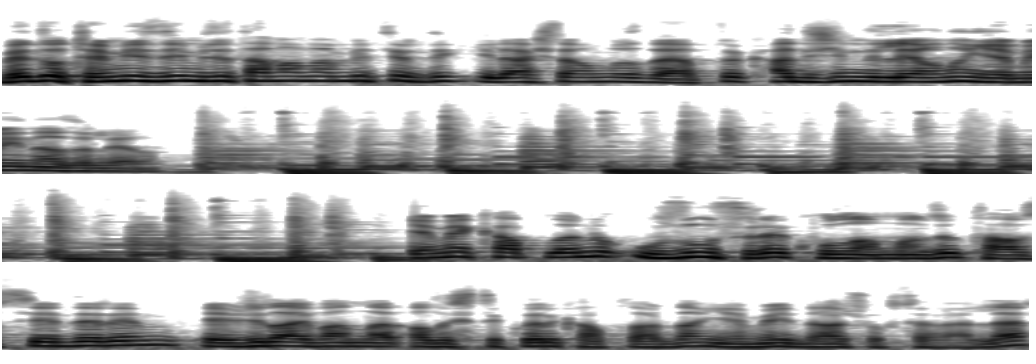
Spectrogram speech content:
Bedo temizliğimizi tamamen bitirdik. İlaçlamamızı da yaptık. Hadi şimdi Leon'un yemeğini hazırlayalım. Yemek kaplarını uzun süre kullanmanızı tavsiye ederim. Evcil hayvanlar alıştıkları kaplardan yemeği daha çok severler.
